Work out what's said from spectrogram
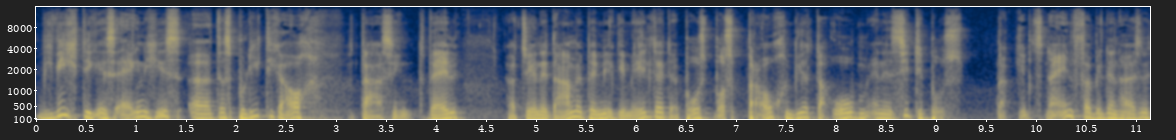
wie wichtig es eigentlich ist, äh, dass Politiker auch da sind, weil hat sich eine Dame bei mir gemeldet, der Post, was brauchen wir da oben einen Citybus? Da gibt es eine Einfamilienhäuser.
